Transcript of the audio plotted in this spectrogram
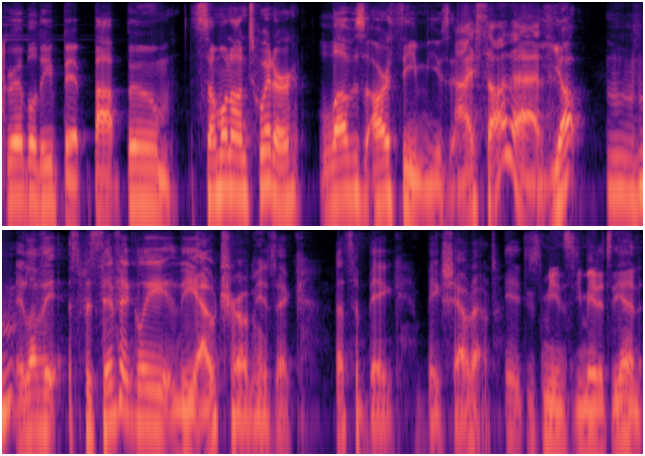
Scribbledy bip bop boom. Someone on Twitter loves our theme music. I saw that. yup. Mm-hmm. They love the specifically the outro music. That's a big, big shout out. It just means you made it to the end.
